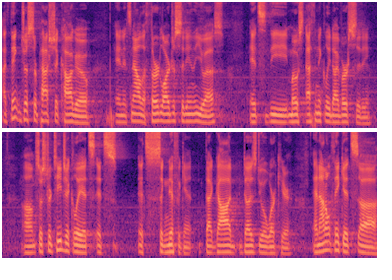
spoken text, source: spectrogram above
I think, just surpassed Chicago, and it's now the third largest city in the U.S. It's the most ethnically diverse city. Um, so strategically, it's, it's it's significant that God does do a work here. And I don't think it's, uh,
